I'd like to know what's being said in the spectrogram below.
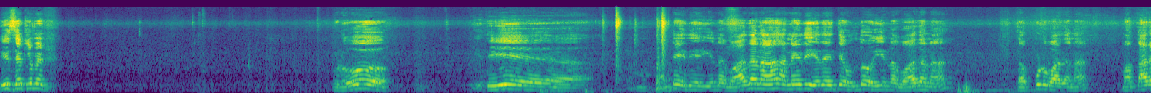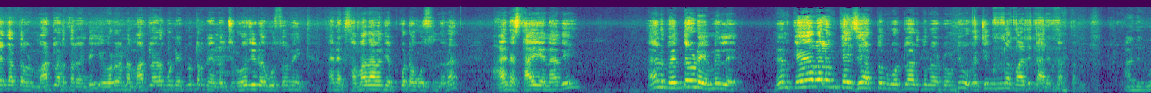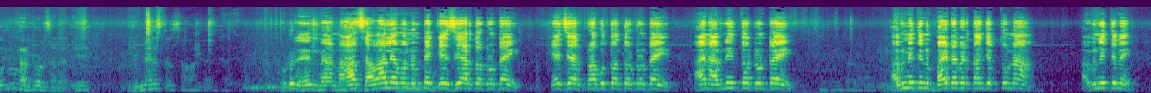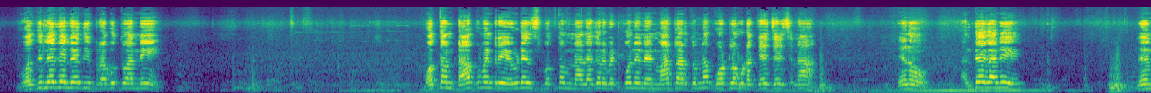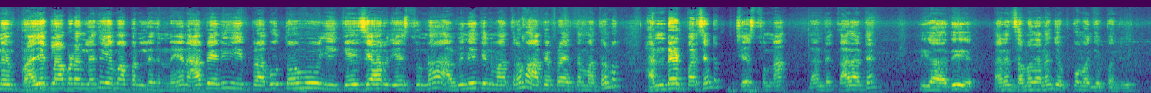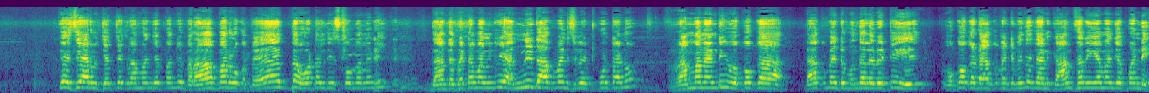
ఈ సెటిల్మెంట్? ఇప్పుడు ఇది అంటే ఇది ఈయన వాదన అనేది ఏదైతే ఉందో ఈయన వాదన తప్పుడు వాదన మా కార్యకర్తలు మాట్లాడతారండి. ఎవరన్నా మాట్లాడకుండా ఎట్లుంటారు? నేను వచ్చి రోజు కూర్చొని ఆయనకు సమాధానం చెప్పుకుంటూ కూర్చుందనా ఆయన స్థాయి అయినది ఆయన పెద్దోడు ఎమ్మెల్యే. నేను కేవలం కేసీఆర్తో కొట్లాడుతున్నటువంటి ఒక చిన్నపాటి కార్యకర్తను అది ఊర్లో అంటాడు సార్ అది. ఇప్పుడు నేను నా సవాల్ ఏమైనా ఉంటే కేసీఆర్ తోటి ఉంటాయి. కేసీఆర్ ప్రభుత్వంతో ఉంటాయి. ఆయన అవినీతితో ఉంటాయి. అవినీతిని బయట పెడతా అని చెప్తున్నా. అవినీతిని వదిలేదే లేదు ఈ ప్రభుత్వాన్ని. మొత్తం డాక్యుమెంటరీ ఎవిడెన్స్ మొత్తం నా దగ్గర పెట్టుకొని నేను మాట్లాడుతున్నా కోర్టులో కూడా కేసు వేసిన. నేను అంతేగాని నేను ప్రాజెక్టులు ఆపడం లేదు ఏం ఆపడం లేదు. నేను ఆపేది ఈ ప్రభుత్వము ఈ కేసీఆర్ చేస్తున్న అవినీతిని మాత్రం ఆపే ప్రయత్నం మాత్రం హండ్రెడ్ పర్సెంట్ చేస్తున్నా. దాంట్లో కాదంటే ఇక అది ఆయన సమాధానం చెప్పుకోమని చెప్పండి. కేసీఆర్ చర్చకు రమ్మని చెప్పండి. బరాబర్ ఒక పెద్ద హోటల్ తీసుకోమనండి. దాంట్లో పెట్టమనండి అన్ని డాక్యుమెంట్స్ పెట్టుకుంటాను. రమ్మనండి ఒక్కొక్క డాక్యుమెంట్ ముందర పెట్టి ఒక్కొక్క డాక్యుమెంట్ మీద దానికి ఆన్సర్ ఇవ్వమని చెప్పండి.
